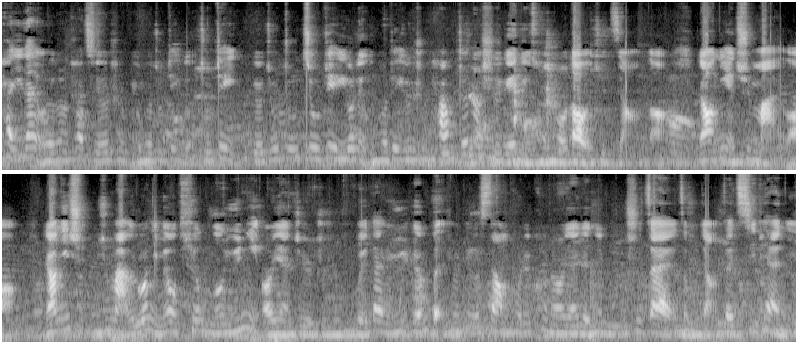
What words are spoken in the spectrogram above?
它一旦有些东西，它其实是，比如说就这个，就这，比如就就就这一个领域和这一个知识，它真的是给你从头到尾去讲的。然后你也去买了，然后你去你去买了，如果你没有听，可能于你而言这是知识付费，但是于人本身这个项目或这个课程而言，人家不是在怎么讲，在欺骗你，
